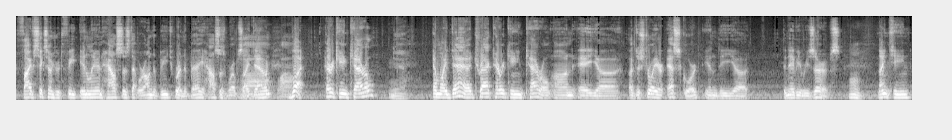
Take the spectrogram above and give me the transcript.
Five, six hundred feet inland, houses that were on the beach were in the bay, houses were upside Wow, down. wow. But Hurricane Carol, yeah. and my dad tracked Hurricane Carol on a uh, a destroyer escort in the uh, the Navy Reserves. Nineteen.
